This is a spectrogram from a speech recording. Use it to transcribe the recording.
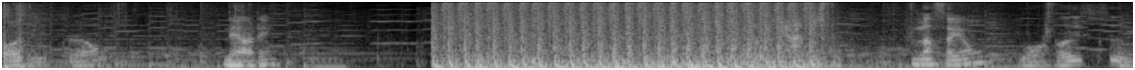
어디 있어요? 내 아래 소야미 끝났어요 뭐, 나이스.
